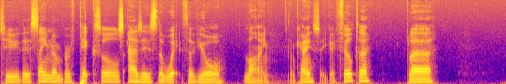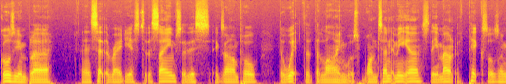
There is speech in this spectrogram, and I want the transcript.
to the same number of pixels as is the width of your line. Okay, so you go filter, blur, Gaussian blur, and then set the radius to the same. So this example, the width of the line was one centimeter. So the amount of pixels I'm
